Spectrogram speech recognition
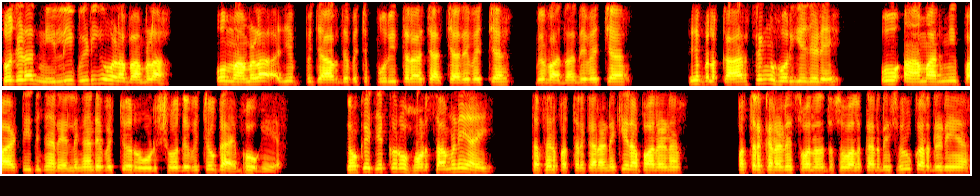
ਸੋ ਜਿਹੜਾ ਨੀਲੀ ਵੀਡੀਓ ਵਾਲਾ ਮਾਮਲਾ, ਉਹ ਮਾਮਲਾ ਅਜੇ ਪੰਜਾਬ ਦੇ ਵਿੱਚ ਪੂਰੀ ਤਰ੍ਹਾਂ ਚਰਚਾ ਦੇ ਵਿੱਚ ਹੈ ਵਿਵਾਦਾਂ ਦੇ ਵਿੱਚ ਹੈ ਤੇ ਬਲਕਾਰ ਸਿੰਘ ਹੋਰੀਏ ਜਿਹੜੇ, ਉਹ ਆਮ ਆਦਮੀ ਪਾਰਟੀ ਦੀਆਂ ਰੈਲੀਆਂ ਦੇ ਵਿੱਚੋਂ, ਰੋਡ ਸ਼ੋਅ ਦੇ ਵਿੱਚੋਂ ਗਾਇਬ ਹੋ ਗਏ ਆ। ਕਿਉਂਕਿ ਜੇਕਰ ਉਹ ਹੁਣ ਸਾਹਮਣੇ ਆਏ, ਤਾਂ ਫਿਰ ਪੱਤਰਕਾਰਾਂ ਨੇ ਘੇਰਾ ਪਾ ਲੈਣਾ। ਪੱਤਰਕਾਰਾਂ ਨੇ ਸਵਾਲਾਂ ਤੋਂ ਸਵਾਲ ਕਰਨੇ ਸ਼ੁਰੂ ਕਰ ਦੇਣੇ ਆ।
